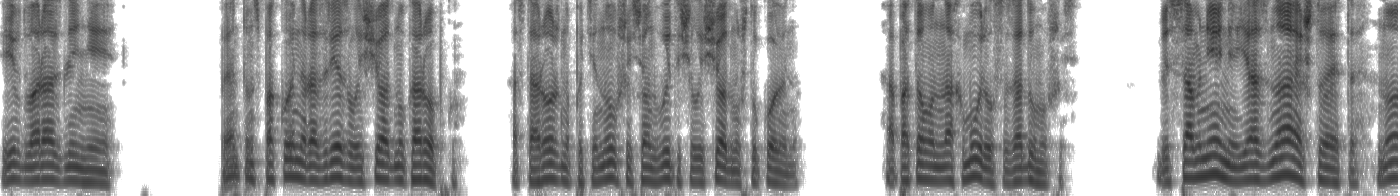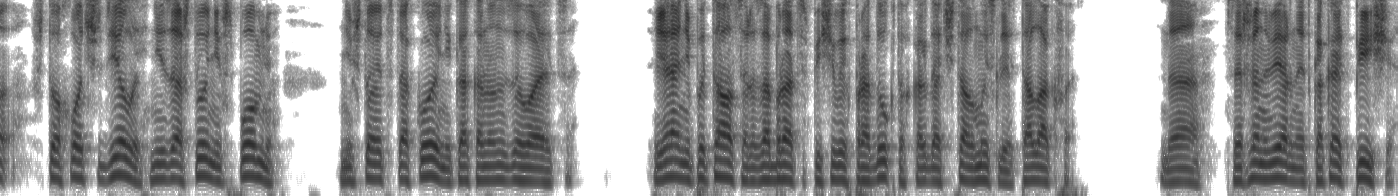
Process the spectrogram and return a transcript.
и в два раза длиннее. Пентон спокойно разрезал еще одну коробку. Осторожно потянувшись, он вытащил еще одну штуковину. А потом он нахмурился, задумавшись. «Без сомнения, я знаю, что это, но что хочешь делай, ни за что не вспомню, ни что это такое, ни как оно называется. Я не пытался разобраться в пищевых продуктах, когда читал мысли Талакфа. Да, Совершенно верно, это какая-то пища.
